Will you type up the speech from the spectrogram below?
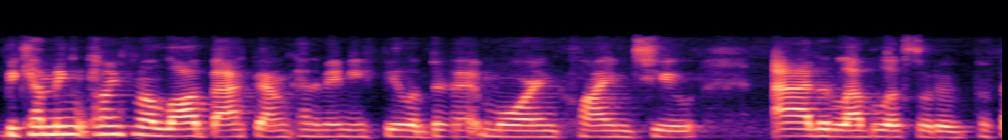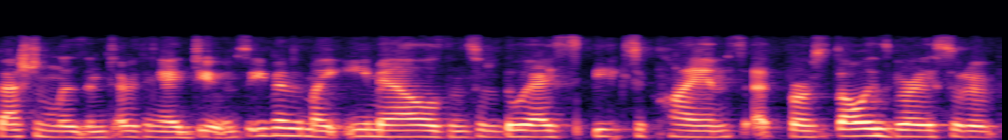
becoming coming from a law background kind of made me feel a bit more inclined to add a level of sort of professionalism to everything i do and so even my emails and sort of the way i speak to clients at first it's always very sort of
